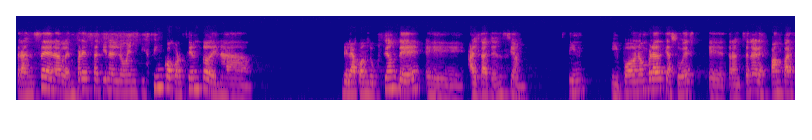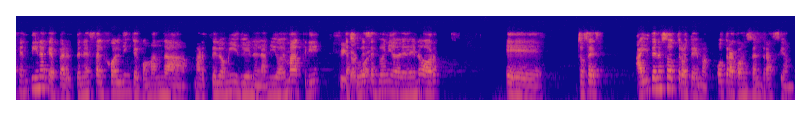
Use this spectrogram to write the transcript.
Transener, la empresa, tiene el 95% de la, de la conducción de eh, alta tensión. Sin- y puedo nombrar que a su vez eh, Transener es Pampa Argentina, que pertenece al holding que comanda Marcelo Midlin, el amigo de Macri, Sí, que a su vez cual. es dueño de Denor. Eh, entonces, ahí tenés otro tema, otra concentración.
